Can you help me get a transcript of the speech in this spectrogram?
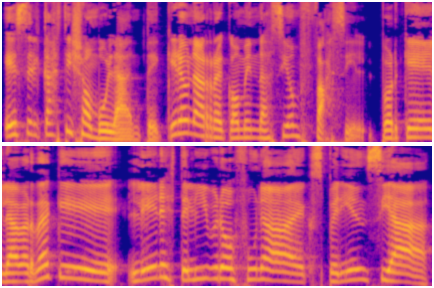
es el castillo ambulante, que era una recomendación fácil, porque la verdad que leer este libro fue una experiencia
